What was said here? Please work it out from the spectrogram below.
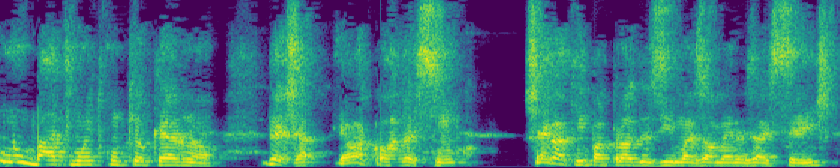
não bate muito com o que eu quero, não. Veja, eu acordo às 5, chego aqui para produzir mais ou menos às 6,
